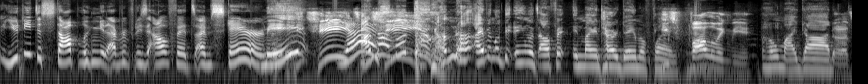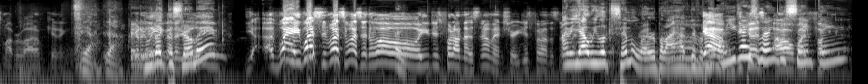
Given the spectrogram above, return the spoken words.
You need to stop looking at everybody's outfits. I'm scared. Me? Cheat. Yes. I'm not looking. I'm not. I haven't looked at anyone's outfit in my entire game of playing. He's following me. Oh my god. No, that's my robot. I'm kidding. Yeah, yeah. You're gonna You leave, like the I thought you were gonna snowman? Yeah. Uh, wait, Weston, Weston, Weston. Whoa, whoa, whoa, You just put on the snowman shirt. You just put on the snowman. I mean, yeah, we look similar, but I have different. Yeah, Are you guys because- wearing the oh, same fucking- thing?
